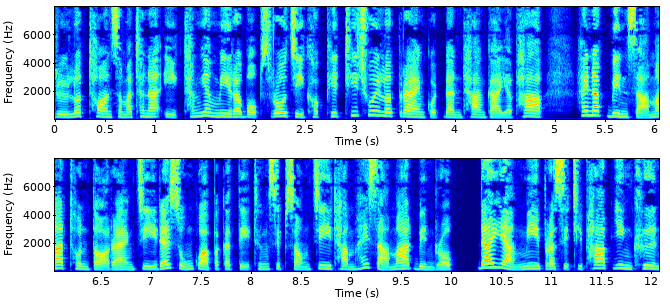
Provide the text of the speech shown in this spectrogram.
หรือลดทอนสมรรถนะอีกทั้งยังมีระบบ s r o G Cockpit ที่ช่วยลดแรงกดดันทางกายภาพ ให้นักบินสามารถทนต่อแรง G ได้สูงกว่าปกติถึง 12G ทำให้สามารถบินรบ ได้อย่างมีประสิทธิภาพยิ่งขึ้น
